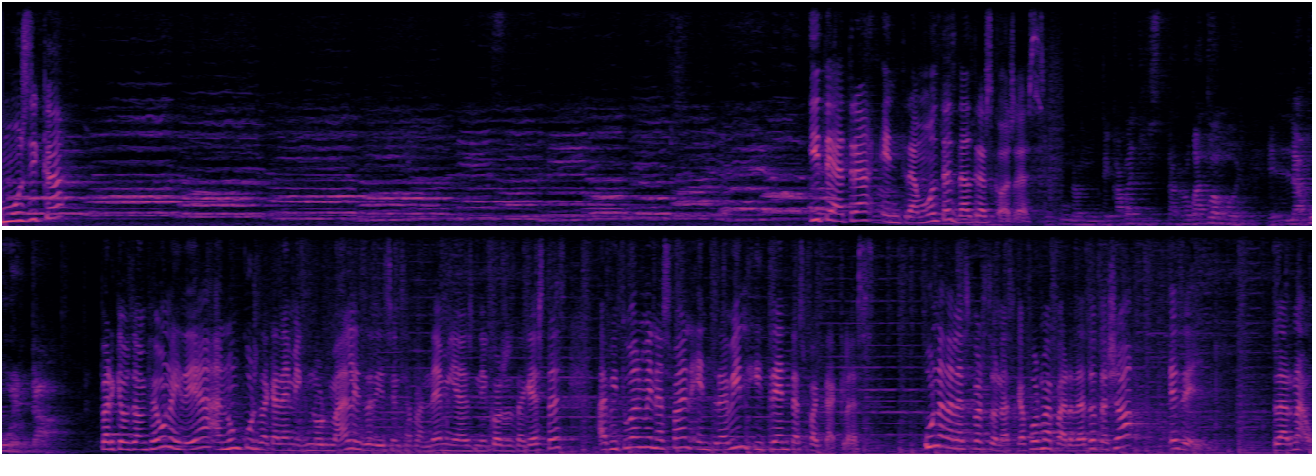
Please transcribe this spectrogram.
música i teatre, entre moltes d'altres coses. Un antecaballista roba tu amor en la puerta. Perquè us en feu una idea, en un curs acadèmic normal, és a dir, sense pandèmies ni coses d'aquestes, habitualment es fan entre 20 i 30 espectacles. Una de les persones que forma part de tot això és ell, l'Arnau.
